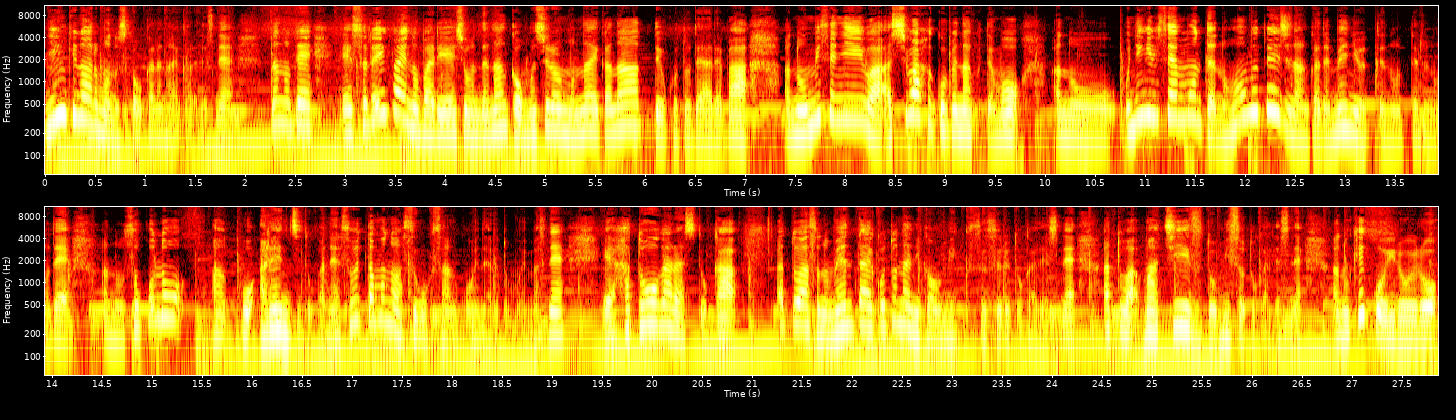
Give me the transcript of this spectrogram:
人気のあるものしか置かれないからですねなので、えー、それ以外のバリエーションで何か面白いものないかなっていうことであればあのお店には足は運べなくてもあのおにぎり専門店のホームページなんかでメニューって載ってるのであのそこのあこうアレンジとかねそういったものはすごく参考になると思いますね。えー、葉唐辛子とかあとはその明太子と何かをミックスするとかですね。あとはまあチーズと味噌とかですね。あの結構いろいろ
